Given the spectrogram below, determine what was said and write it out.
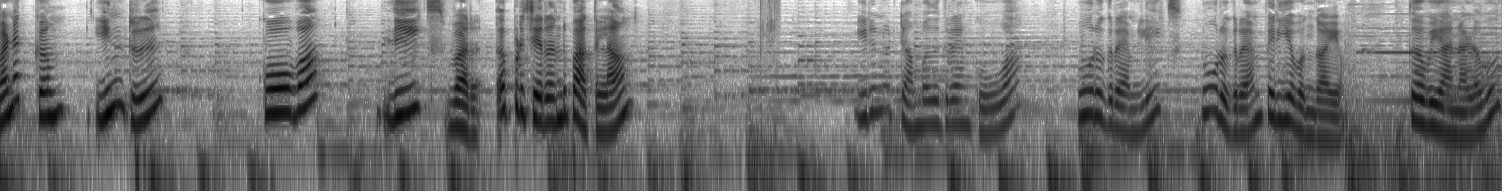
வணக்கம். இன்று கோவா லீக்ஸ் வர. எப்படி செய்கிறன்னு பார்க்கலாம். இருநூற்றி ஐம்பது கிராம் கோவா நூறு கிராம் லீக்ஸ் நூறு கிராம் பெரிய வெங்காயம். தேவையான அளவு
